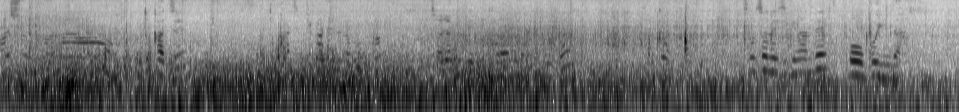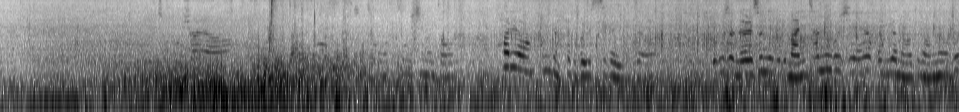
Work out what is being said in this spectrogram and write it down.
아쉬움이 많아요. 어떡하지? 어떡하지? 비가 내리나 볼까? 저녁이 되니 바람이 많이 불고 가끔 선선해지긴 한데 오 보인다. 좀 보셔요. 진짜 보시면 더 화려한 풍경을 볼 수가 있죠. 이곳은 늘 손님들이 많이 찾는 곳이에요. 고기가 나오든 안 나오든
